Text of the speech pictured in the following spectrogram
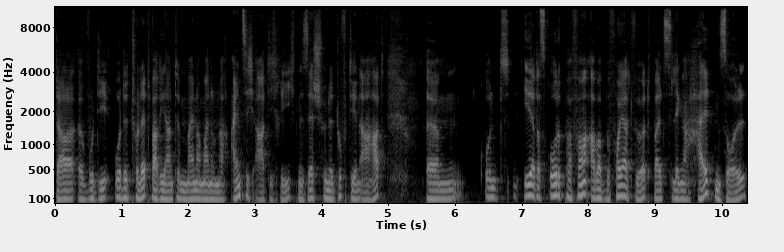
Da, äh, wo die Eau de Toilette-Variante meiner Meinung nach einzigartig riecht, eine sehr schöne Duft-DNA hat. Ähm, und eher das Eau de Parfum aber befeuert wird, weil es länger halten soll,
